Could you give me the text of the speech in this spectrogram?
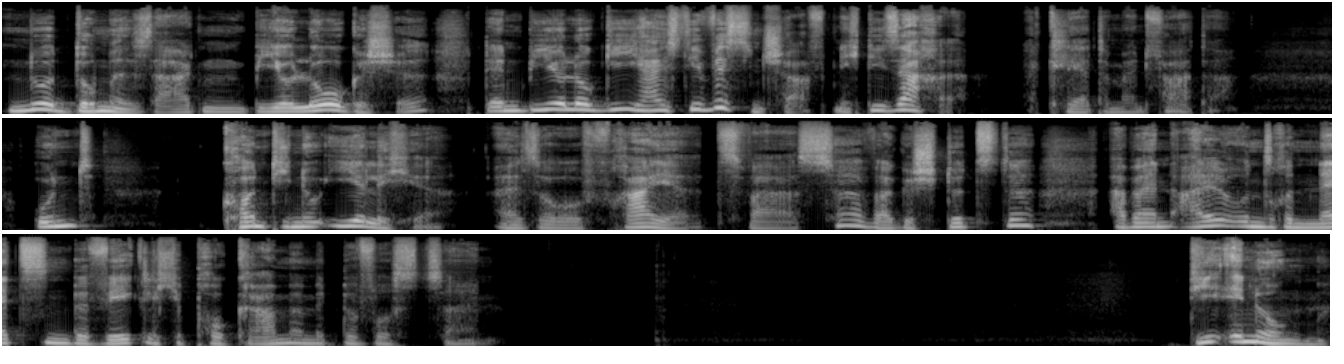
nur Dumme sagen biologische, denn Biologie heißt die Wissenschaft, nicht die Sache, erklärte mein Vater. Und kontinuierliche, also freie, zwar servergestützte, aber in all unseren Netzen bewegliche Programme mit Bewusstsein. Die Innung,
